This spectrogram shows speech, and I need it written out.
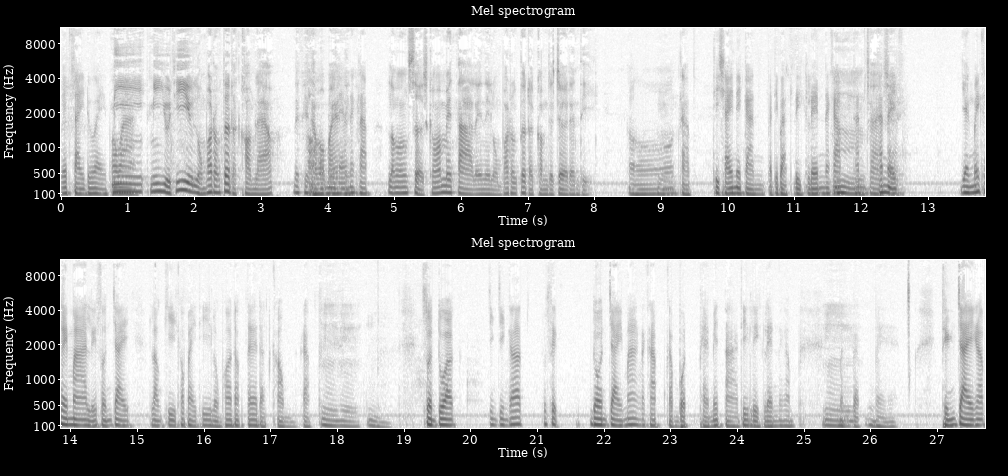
เว็บไซต์ด้วย เพราะว่ามีอยู่ที่หลวงพ่อดร .com แล้วได้เคยทำออกมาแล้วนะครับลองลอง search คำว่าเมตตาเลยในหลวงพ่อดร .com จะเจอทันทีอ๋อครับ ที่ใช้ในการปฏิบัติหลีกเล้นนะครับ ท่านท่านไหนยังไม่เคยมาหรือสนใจลอง key เข้าไปที่หลวงพ่อด็อกเตอร์ .com ครับส่วนตัวจริง ๆ ก็รู้สึกโดนใจมากนะครับ กับบทแผ่เมตตาที่หลีกเล้นนะครับ มันแบบแหม ถึงใจครับ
